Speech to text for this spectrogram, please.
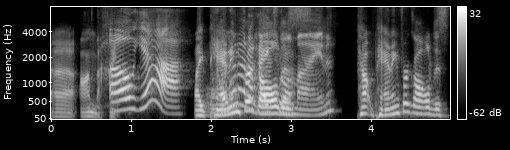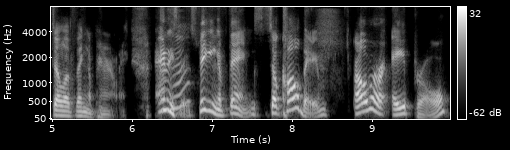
uh on the hike. Oh yeah. like I I panning for on a hike gold is mine. panning for gold is still a thing apparently. Anyway, Mhm. speaking of things, so Colby, over April,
